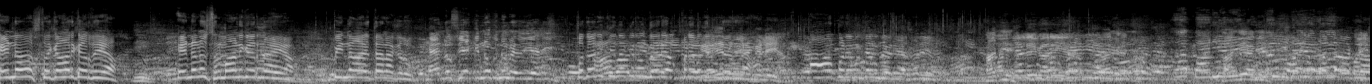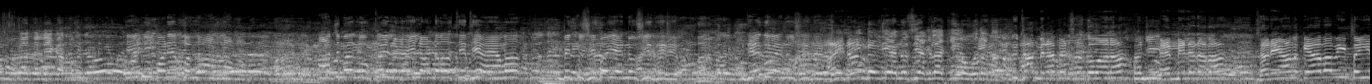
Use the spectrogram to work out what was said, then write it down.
ਇਹਨਾਂ ਦਾ ਸਤਿਕਾਰ ਕਰਦੇ ਆ ਇਹਨਾਂ ਨੂੰ ਸਨਮਾਨ ਕਰਨ ਆਏ ਆ ਵੀ ਨਾ ਇਦਾਂ ਨਾ ਕਰੋ ਐਨਓਸੀ ਕਿੰਨੂੰ ਕਿੰਨੂੰ ਮਿਲਦੀ ਹੈ ਜੀ ਪਤਾ ਨਹੀਂ ਕਿਹਨਾਂ ਕਿਹਨੂੰ ਦੇ ਰਹੇ ਆਪਣੇ ਬੰਦੇ ਨੂੰ ਰਹੇ ਆ ਆਹ ਆਪਣੇ ਬੰਦੇ ਨੂੰ ਰਹੇ ਆ ਸਾਰੇ ਹਾਂਜੀ ਚੱਲੇ ਕਰ ਰਹੀ ਹੈ ਹਾਂਜੀ ਹਾਂਜੀ ਭਾਈ ਪੂਰਾ ਚੱਲੇ ਕਰ ਲਓ ਇਹ ਬੜੇ ਬੱਲਾ ਆਪਣਾ ਅੱਜ ਮੈਂ ਲੋਕਾਂ ਦੀ ਲੜਾਈ ਲੜਨ ਵਾਸਤੇ ਇੱਥੇ ਆਇਆ ਵਾਂ ਵੀ ਤੁਸੀਂ ਭਾਈ ਐਨਓਸੀ ਦੇ ਦਿਓ ਦੇ ਦਿਓ ਐਨਓਸੀ ਦੇ ਦਿਓ ਨਹੀਂ ਮਿਲਦੀ ਐਨਓਸੀ ਅਗਲਾ ਕੀ ਹੋਊਗਾ ਤੁਹਾਡਾ ਮੇਰਾ ਪਿੰਡ ਸੰਗੋਵਾਲ ਆ ਹਾਂਜੀ। ਐਮਐਲਏ ਦਾ ਵਾ ਸਰੇਆਮ ਕਿਹਾ ਵਾ ਵੀ ਭਈ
